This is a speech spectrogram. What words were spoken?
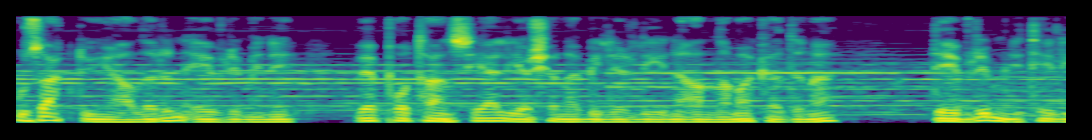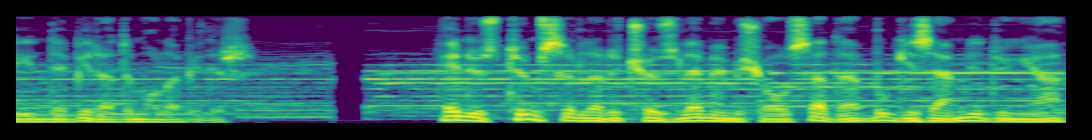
uzak dünyaların evrimini ve potansiyel yaşanabilirliğini anlamak adına devrim niteliğinde bir adım olabilir. Henüz tüm sırları çözülememiş olsa da bu gizemli dünya,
